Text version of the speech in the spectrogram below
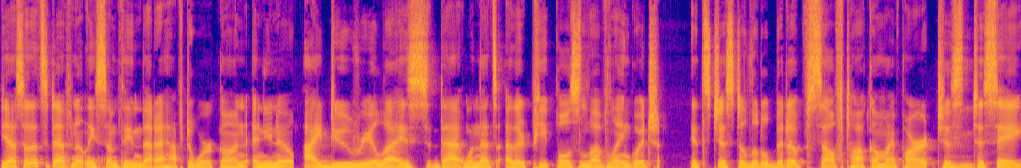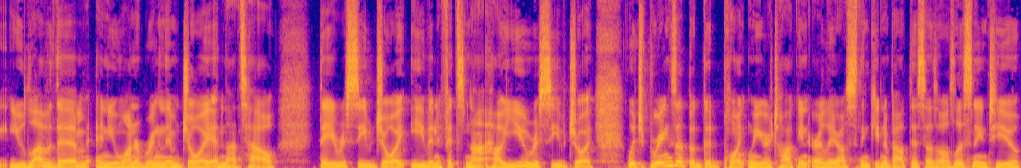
Yeah, so that's definitely something that I have to work on. And you know, I do realize that when that's other people's love language, it's just a little bit of self-talk on my part just mm-hmm. to say you love them and you want to bring them joy and that's how they receive joy even if it's not how you receive joy. Which brings up a good point. When you were talking earlier i was thinking about this as i was listening to you.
